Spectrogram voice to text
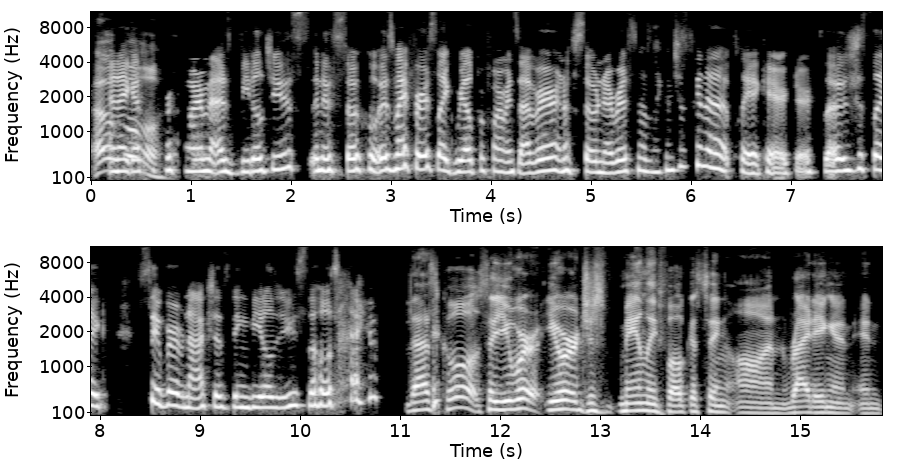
Oh, and I got cool. to perform as Beetlejuice. And it was so cool. It was my first like real performance ever. And I was so nervous. And I was like, I'm just going to play a character. So I was just like super obnoxious being Beetlejuice the whole time. That's cool. So you were you were just mainly focusing on writing and and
